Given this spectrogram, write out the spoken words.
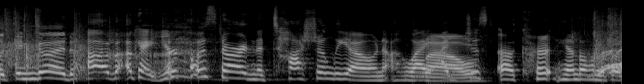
Looking good. Um, okay, your co-star Natasha Lyonne, who I, Wow. I just uh, can't handle how much I love.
